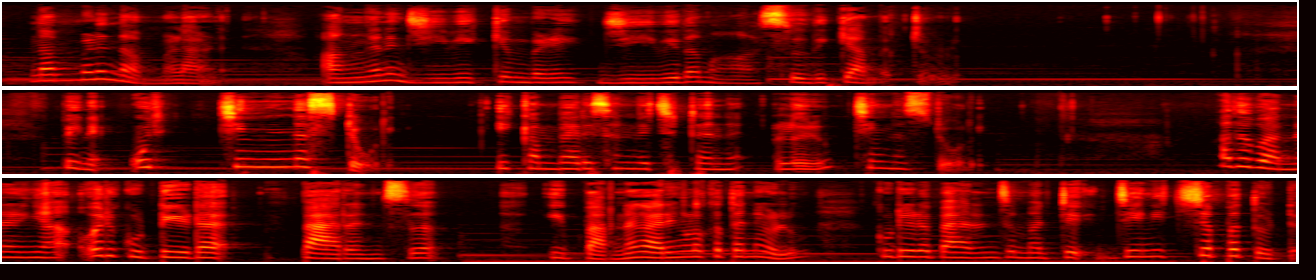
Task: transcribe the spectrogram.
നമ്മൾ നമ്മളാണ്. അങ്ങനെ ജീവിക്കുമ്പോഴേ ജീവിതം ആസ്വദിക്കാൻ പറ്റുള്ളൂ. പിന്നെ ഒരു ചിന്ന സ്റ്റോറി ഈ കമ്പാരിസൺ വെച്ചിട്ട് തന്നെ ഉള്ളൊരു ചിന്ന സ്റ്റോറി അത് പറഞ്ഞു കഴിഞ്ഞാൽ ഒരു കുട്ടിയുടെ പാരൻസ് ഈ പറഞ്ഞ കാര്യങ്ങളൊക്കെ തന്നെ ഉള്ളൂ. കുട്ടിയുടെ പാരൻസ് മറ്റ് ജനിച്ചപ്പോൾ തൊട്ട്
